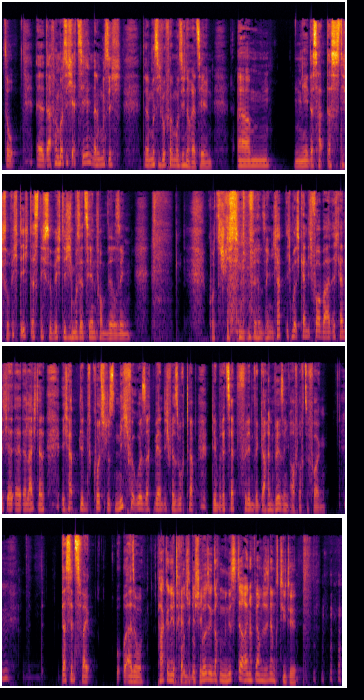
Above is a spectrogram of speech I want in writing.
so, äh, davon muss ich erzählen. Dann muss ich, dann muss ich, wovon muss ich noch erzählen? Ähm, nee, das hat, das ist nicht so wichtig. Das ist nicht so wichtig. Ich muss erzählen vom Wirsing. Kurzschluss im Wirsing. Ich hab, ich muss, ich kann dich vorwarnen, ich kann dich äh, erleichtern. Ich habe den Kurzschluss nicht verursacht, während ich versucht habe, dem Rezept für den veganen Wirsing-Auflauf zu folgen. das sind zwei, also Pack in den Getrennte Kurzschluss Geschichten. Börsing noch einen Minister rein und wir haben einen Sendungstitel.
